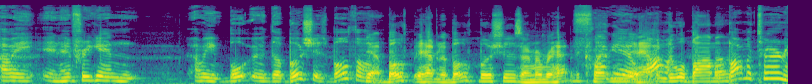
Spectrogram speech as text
I mean, and then freaking I mean, bo- the Bushes, both of them. Yeah, both it happened to both Bushes. I remember it happened to Clinton. yeah, it happened to Obama. Obama turned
